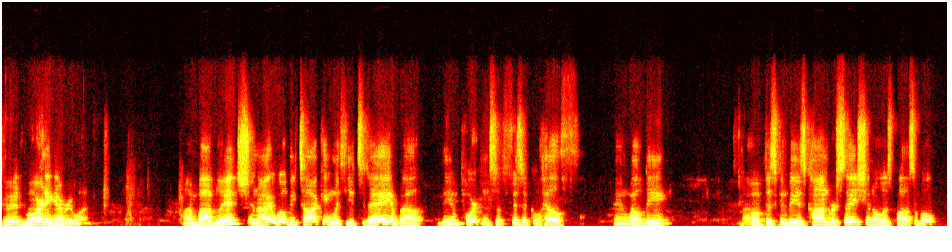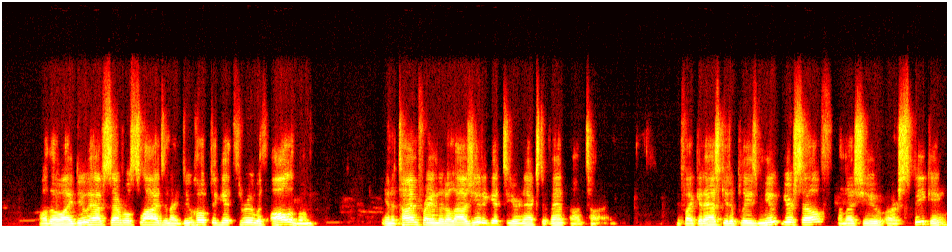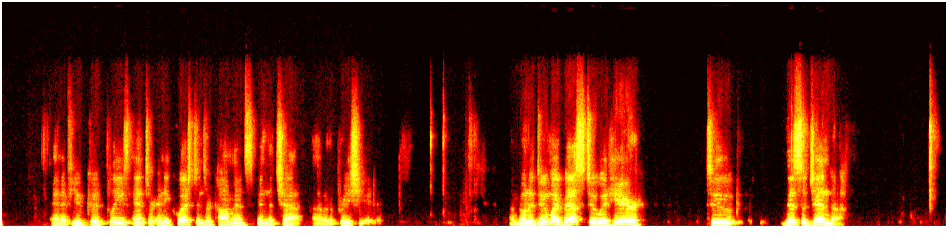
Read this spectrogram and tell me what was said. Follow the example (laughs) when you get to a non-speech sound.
Good morning, everyone. I'm Bob Lynch, and I will be talking with you today about the importance of physical health and well being. I hope this can be as conversational as possible, although I do have several slides and I do hope to get through with all of them in a time frame that allows you to get to your next event on time. If I could ask you to please mute yourself unless you are speaking and if you could please enter any questions or comments in the chat, I would appreciate it. I'm going to do my best to adhere to this agenda.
